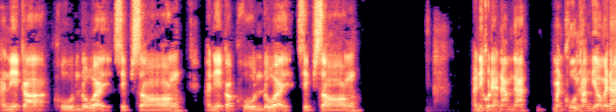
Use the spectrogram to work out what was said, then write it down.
อันนี้ก็คูณด้วยสิบสองอันนี้ก็คูณด้วยสิบสองอันนี้คุณแนะนำนะ มันคูณครั้งเดียวไม่ได้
